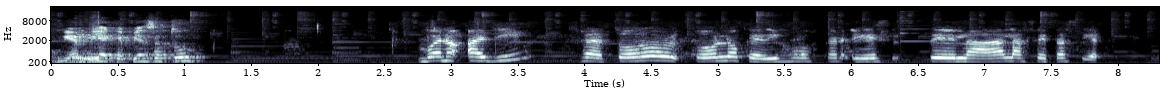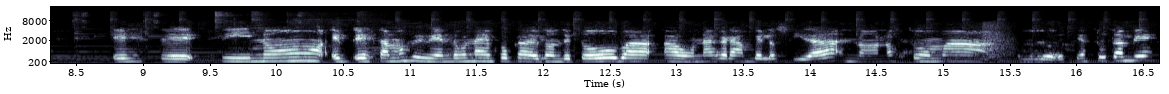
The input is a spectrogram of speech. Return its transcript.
Bien, Pía, ¿qué piensas tú? Bueno, allí, o sea, todo, todo lo que dijo Oscar es de la A a la Z cierto. Este, si no, e, estamos viviendo una época donde todo va a una gran velocidad, no nos toma, como lo decías tú también,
